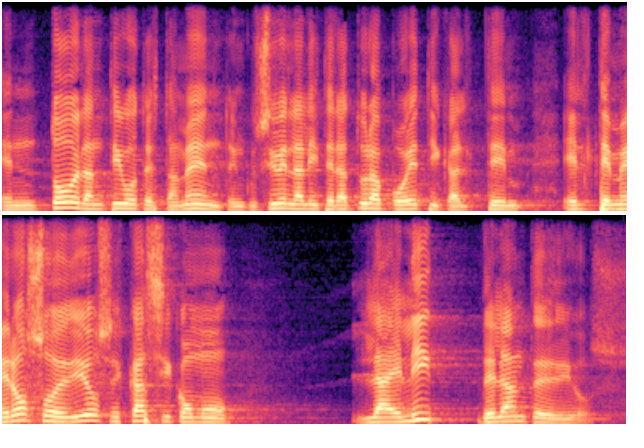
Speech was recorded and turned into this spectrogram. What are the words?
en todo el Antiguo Testamento, inclusive en la literatura poética. El, temeroso de Dios es casi como la élite delante de Dios.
